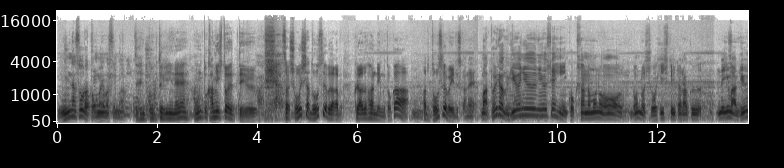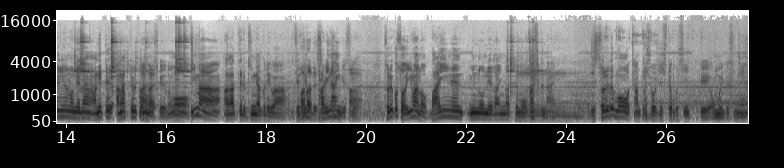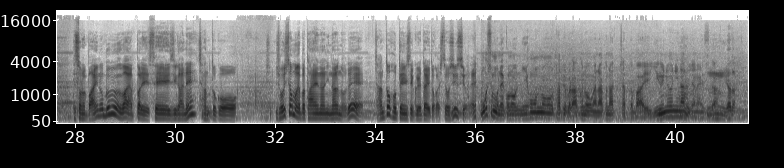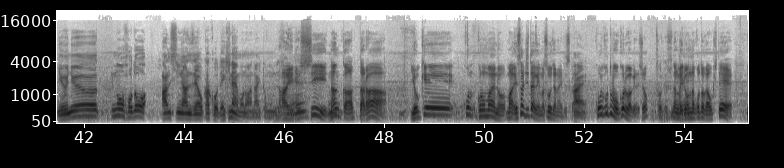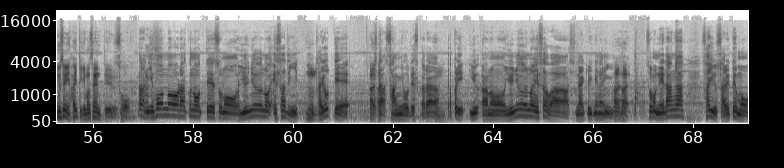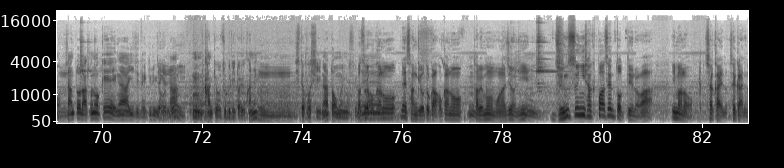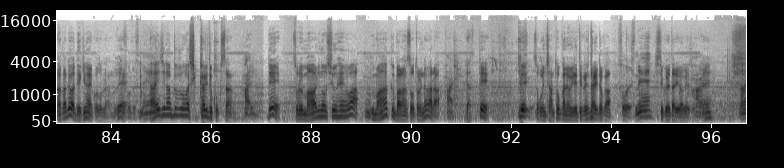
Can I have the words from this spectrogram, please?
みんなそうだと思います今。全国的にね本当紙一重っていう、それ消費者どうすればだからクラウドファンディングとか、あとどうすればいいですかね。まあとにかく牛乳乳製品国産のものをどんどん消費していただく。で今牛乳の値段上げて上がってると思うんですけれども、今上がってる金額では全然足りないんですよ。はい。それこそ今の倍の値段になってもおかしくない。それでもちゃんと消費してほしいって思いですねでその倍の部分はやっぱり政治がねちゃんとこう消費者もやっぱ大変になるのでちゃんと補填してくれたりとかしてほしいですよね。もしもねこの日本の例えば酪農がなくなっちゃった場合輸入になるじゃないですか、うん、やだ。輸入のほど安心安全を確保できないものはないと思うんですね。ないですし何、かあったら余計このこの前の、まあ、餌自体が今そうじゃないですか、はい。こういうことも起こるわけでしょ？そうですね。なんかいろんなことが起きて乳製品入ってきませんっていう。そう。だから日本の酪農ってその輸入の餌にも頼ってはいきた産業ですから、うん。やっぱりゆあの輸入の餌はしないといけないんはいはいその値段が左右されても、ちゃんと酪農経営が維持できるようなうん、環境づくりというかね、うん。してほしいなと思いますよね。まあ、それは他の、ね、産業とか他の食べ物も同じように、うん。純粋に100%っていうのは今の社会の世界の中ではできないことなのでね。大事な部分はしっかりと国産。はい。でそれを周りの周辺はうん。うまくバランスを取りながらはい。やって、でそこにちゃんとお金を入れてくれたりとかそうですね。してくれたりいいわけですよね。はい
